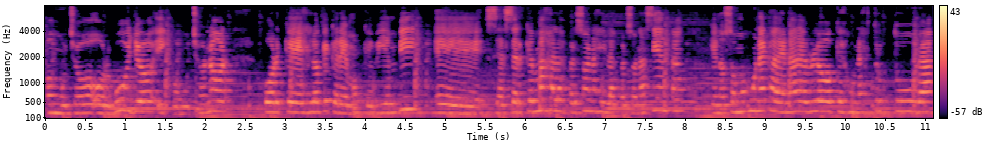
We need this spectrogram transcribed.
con mucho orgullo y con mucho honor porque es lo que queremos, que BNB eh, se acerque más a las personas y las personas sientan que no somos una cadena de bloques, una estructura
